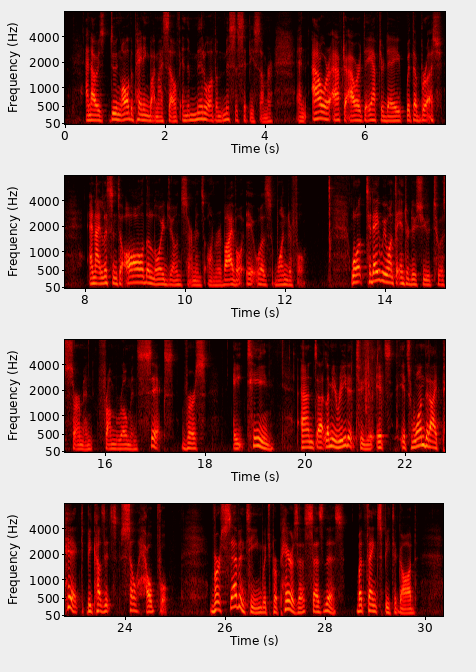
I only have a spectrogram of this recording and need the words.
and I was doing all the painting by myself in the middle of a Mississippi summer, and hour after hour, day after day, with a brush. And I listened to all the Lloyd-Jones sermons on revival. It was wonderful. Well, today we want to introduce you to a sermon from Romans 6, verse 18. And uh, let me read it to you. It's, it's one that I picked because it's so helpful. Verse 17, which prepares us, says this But thanks be to God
